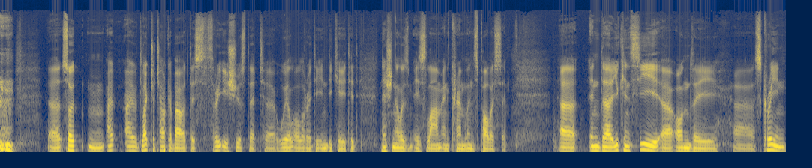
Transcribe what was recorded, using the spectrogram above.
so um, I, I, would like to talk about these three issues that Will already indicated: nationalism, Islam, and Kremlin's policy. And uh, you can see uh, on the uh, screen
